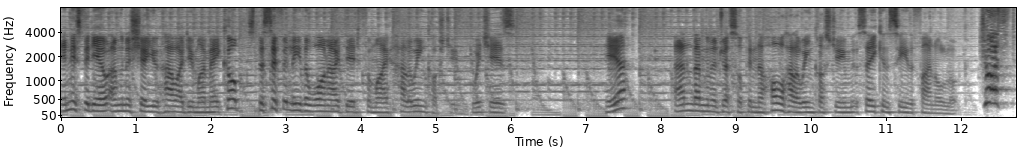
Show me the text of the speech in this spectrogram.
In this video I'm going to show you how I do my makeup, specifically the one I did for my Halloween costume, which is here. And I'm going to dress up in the whole Halloween costume so you can see the final look. Just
